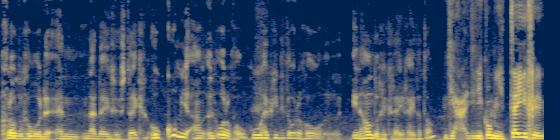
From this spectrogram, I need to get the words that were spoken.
groter geworden en naar deze streek. Hoe kom je aan een orgel? Hoe heb je dit orgel in handen gekregen, heet dat dan? Ja, die kom je tegen.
